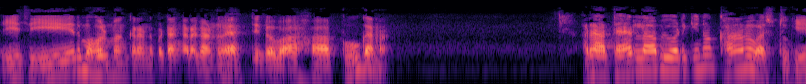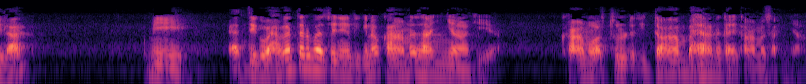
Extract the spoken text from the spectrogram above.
ඒ තීරම හොල්මන් කරන්න පටන් අර ගන්නවා ඇත් දෙක වහපු ගම. අර අතහැරලා අපි වට කියනවා කාම වස්තු කියලා. මේ ඇත් දෙක වහගත්තට පස්සේ නේද කියනවා කාම සංඥා කියලා. කාම වස්තු වලට ඉතාම භයානකයි කාම සංඥා.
